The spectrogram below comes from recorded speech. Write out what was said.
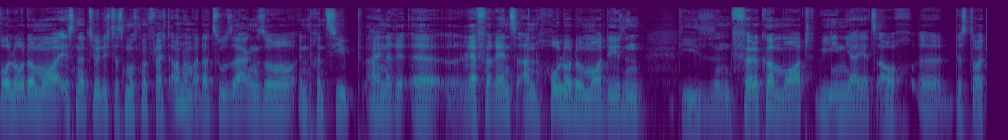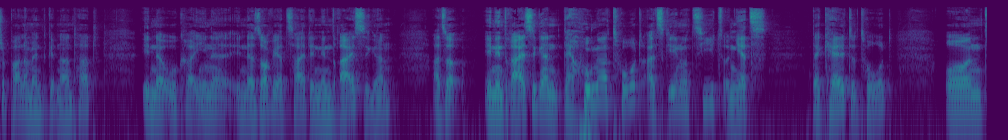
Holodomor ist natürlich, das muss man vielleicht auch nochmal dazu sagen, so im Prinzip eine äh, Referenz an Holodomor, diesen, diesen Völkermord, wie ihn ja jetzt auch äh, das deutsche Parlament genannt hat, in der Ukraine in der Sowjetzeit in den 30ern. Also in den 30ern der Hungertod als Genozid und jetzt der Kältetod. Und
